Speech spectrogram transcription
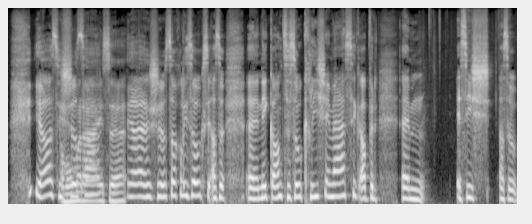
ja, es ist schon so, ja, es ist schon so ein bisschen so Also äh, nicht ganz so klischeemäßig, aber ähm, es ist, also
